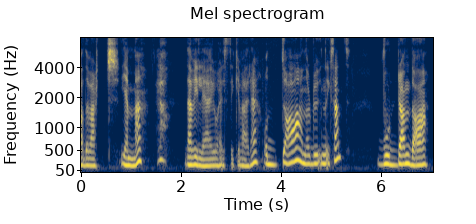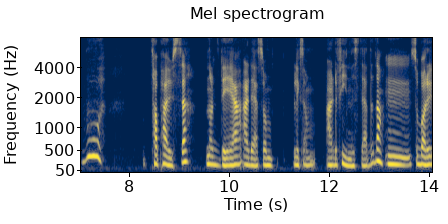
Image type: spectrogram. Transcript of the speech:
hadde vært hjemme. Ja. Der ville jeg jo helst ikke være. Og da, når du Ikke sant? Hvordan da uh, Ta pause, når det er det som liksom er det fine stedet, da. Mm. Så bare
